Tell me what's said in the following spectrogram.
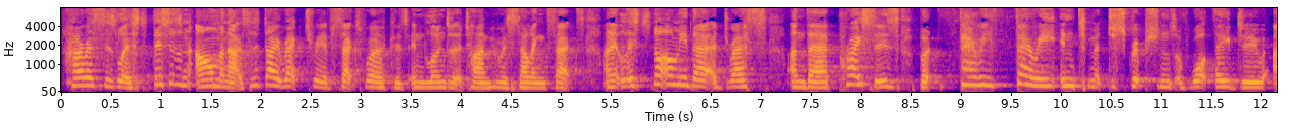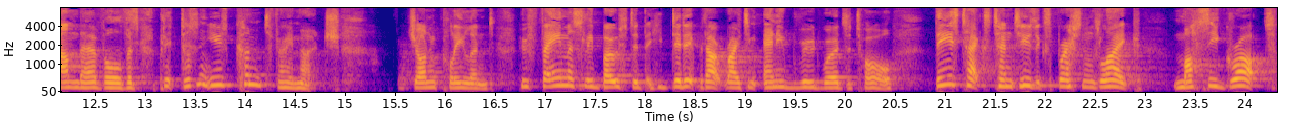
Harris's List. This is an almanac. This is a directory of sex workers in London at the time who were selling sex. And it lists not only their address and their prices, but very, very intimate descriptions of what they do and their vulvas. But it doesn't use cunt very much. John Cleland, who famously boasted that he did it without writing any rude words at all. These texts tend to use expressions like mossy grot,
